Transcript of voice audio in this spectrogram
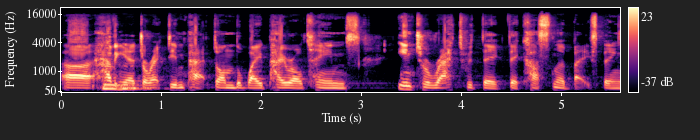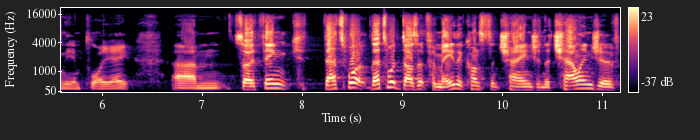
uh, having mm-hmm. a direct impact on the way payroll teams interact with their, their customer base, being the employee. Um, so I think that's what that's what does it for me: the constant change and the challenge of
